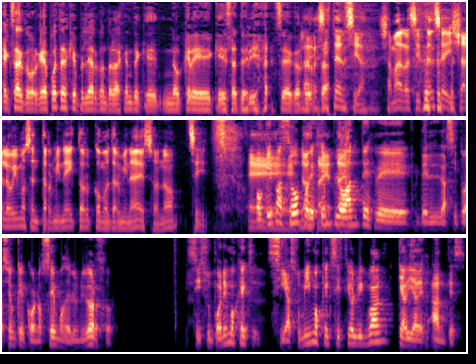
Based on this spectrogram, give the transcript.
Exacto, porque después tenés que pelear contra la gente que no cree que esa teoría sea correcta. La resistencia, llamar resistencia y ya lo vimos en Terminator cómo termina eso, ¿no? Sí. ¿O qué pasó, eh, por ejemplo, antes de, de, la situación que conocemos del universo? Si suponemos que, si asumimos que existió el Big Bang, ¿qué había antes?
